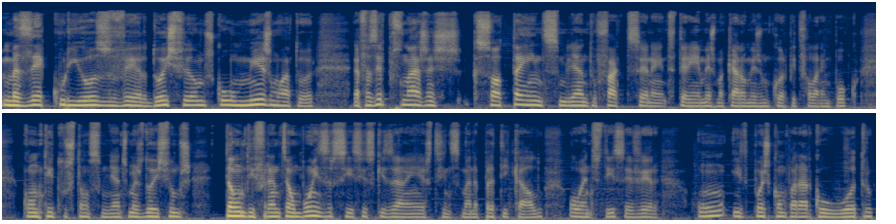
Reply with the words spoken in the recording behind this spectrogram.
mas é curioso ver dois filmes com o mesmo ator a fazer personagens que só têm de semelhante o facto de, serem, de terem a mesma cara, o mesmo corpo e de falarem pouco, com títulos tão semelhantes, mas dois filmes tão diferentes. É um bom exercício se quiserem este fim de semana praticá-lo, ou antes disso, é ver um e depois comparar com o outro.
